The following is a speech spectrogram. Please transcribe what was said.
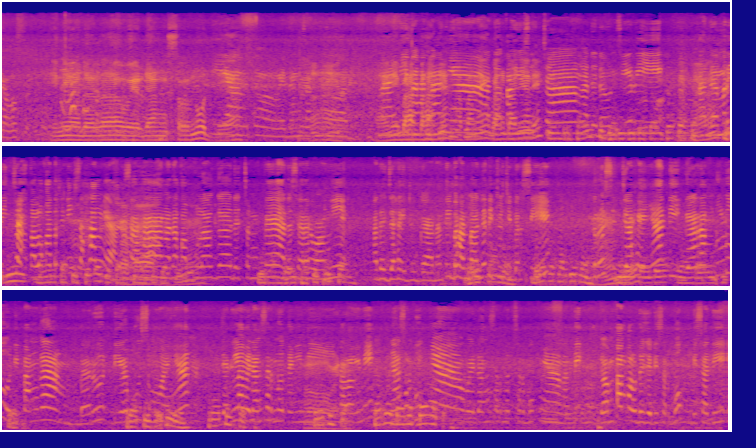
Ini adalah wedang sernut Iya ya. betul, wedang Ah, sernut. nah, ini bahan-bahannya apa nih? Bahan-bahannya ucang, ada daun sirih, ada merica. Kalau kata sini sahang ya, sahang. Ada kapulaga, ada cengkeh, ada serai wangi, ada jahe juga. Nanti bahan-bahannya dicuci bersih, terus jahenya digarang dulu, dipanggang, baru direbus semuanya. Jadilah wedang sernut yang ini. Oh, iya. Kalau ini ya serbuknya, wedang sernut serbuknya. Nanti gampang kalau udah jadi serbuk bisa di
